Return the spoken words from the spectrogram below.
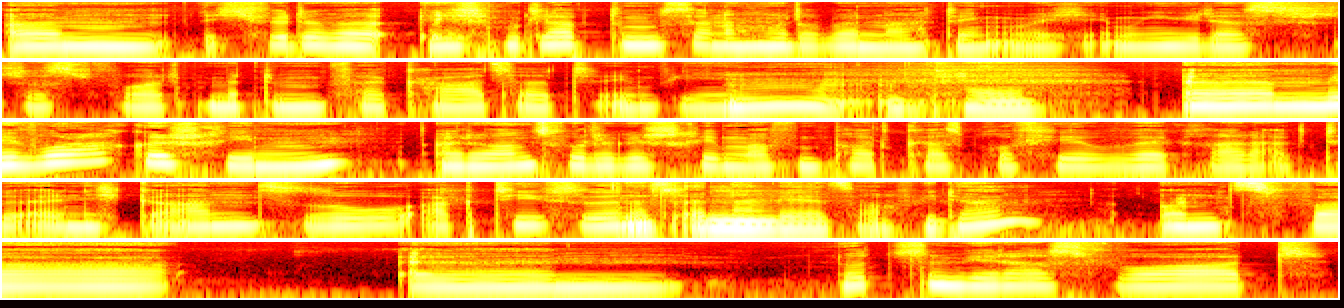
ähm, ich würde aber, ich glaube, du musst da nochmal drüber nachdenken, weil ich irgendwie das, das Wort mit dem verkatert irgendwie. Mm, okay. Ähm, mir wurde auch geschrieben, oder uns wurde geschrieben auf dem Podcast-Profil, wo wir gerade aktuell nicht ganz so aktiv sind. Das ändern wir jetzt auch wieder. Und zwar ähm, nutzen wir das Wort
